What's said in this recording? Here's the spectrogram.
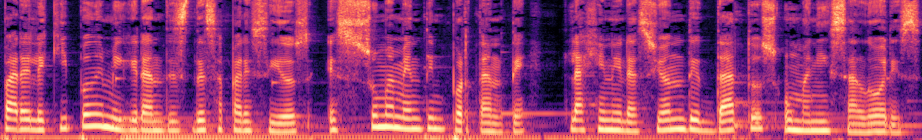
para el equipo de migrantes desaparecidos es sumamente importante la generación de datos humanizadores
